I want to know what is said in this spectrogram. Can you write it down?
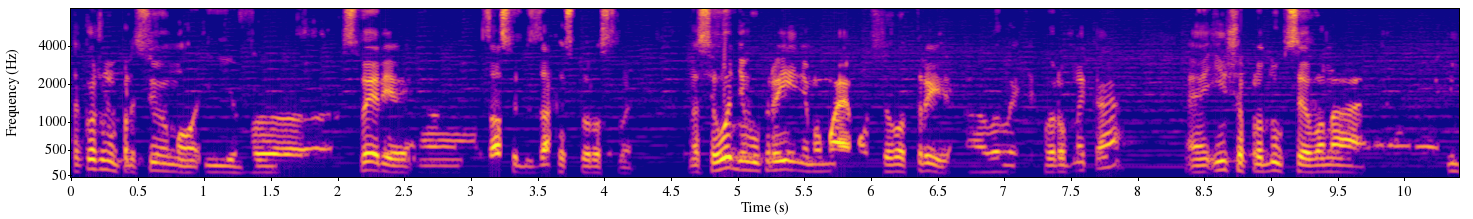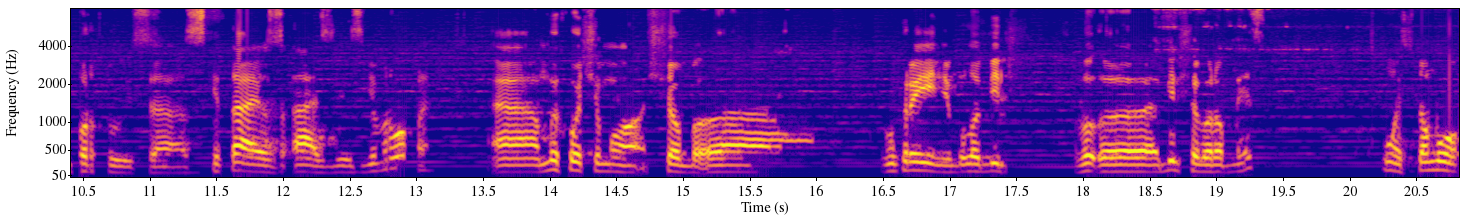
Також ми працюємо і в сфері засобів захисту рослин. На сьогодні в Україні ми маємо всього три великих виробника. Інша продукція вона імпортується з Китаю, з Азії, з Європи. Ми хочемо, щоб в Україні було більш в- е, більше виробництв. Ось тому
